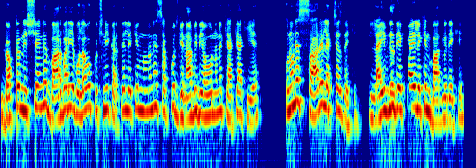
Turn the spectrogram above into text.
डॉक्टर निश्चय ने बार बार ये बोला वो कुछ नहीं करते लेकिन उन्होंने सब कुछ गिना भी दिया वो उन्होंने क्या क्या किया है। उन्होंने सारे लेक्चर्स देखे लाइव नहीं देख पाए लेकिन बाद में देखे।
